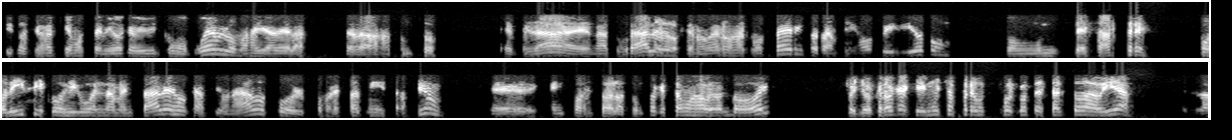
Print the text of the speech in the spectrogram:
situaciones que hemos tenido que vivir como pueblo, más allá de, de los asuntos eh, ¿verdad? Eh, naturales, los fenómenos atmosféricos, también hemos vivido con, con desastres políticos y gubernamentales ocasionados por, por esta administración. Eh, en cuanto al asunto que estamos hablando hoy, pues yo creo que aquí hay muchas preguntas por contestar todavía. La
